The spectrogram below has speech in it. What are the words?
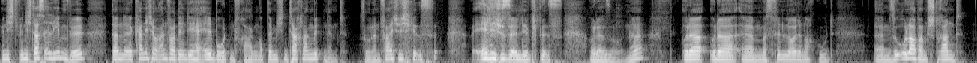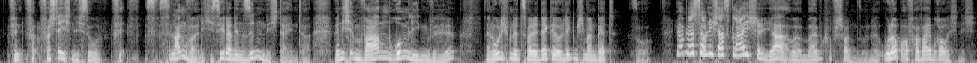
Wenn ich, wenn ich das erleben will, dann äh, kann ich auch einfach den DHL-Boten fragen, ob der mich einen Tag lang mitnimmt. So, dann fahre ich ein ähnliches Erlebnis oder so, ne? Oder, oder ähm, was finden Leute noch gut? Ähm, so Urlaub am Strand. Ver Verstehe ich nicht. So, ist langweilig. Ich sehe da den Sinn nicht dahinter. Wenn ich im Warmen rumliegen will, dann hole ich mir eine zweite Decke und lege mich in mein Bett. So. Ja, aber das ist doch nicht das Gleiche. Ja, aber in meinem Kopf schon so. Ne? Urlaub auf Hawaii brauche ich nicht.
